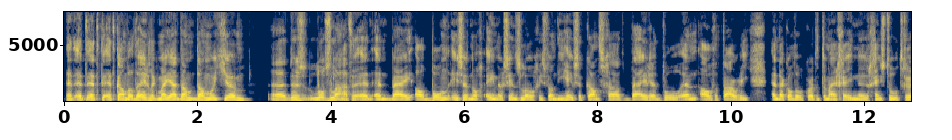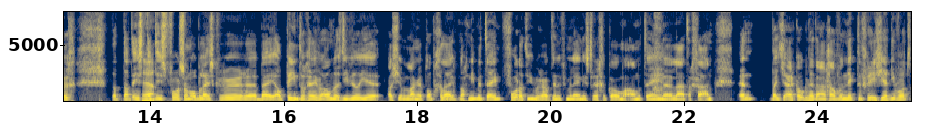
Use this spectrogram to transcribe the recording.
het, het, het, het, kan wel degelijk, maar ja, dan, dan moet je hem uh, dus loslaten. En, en bij Albon is het nog enigszins logisch, want die heeft zijn kans gehad bij Red Bull en Alfa Tauri. En daar komt op korte termijn geen, uh, geen stoel terug. Dat, dat, is, dat is voor zo'n opleidingscoureur uh, bij Alpine toch even anders. Die wil je, als je hem lang hebt opgeleid, nog niet meteen, voordat hij überhaupt in de Formule 1 is terechtgekomen, al meteen laten gaan. En wat je eigenlijk ook net aangaf, Nick de Vries, ja, die wordt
